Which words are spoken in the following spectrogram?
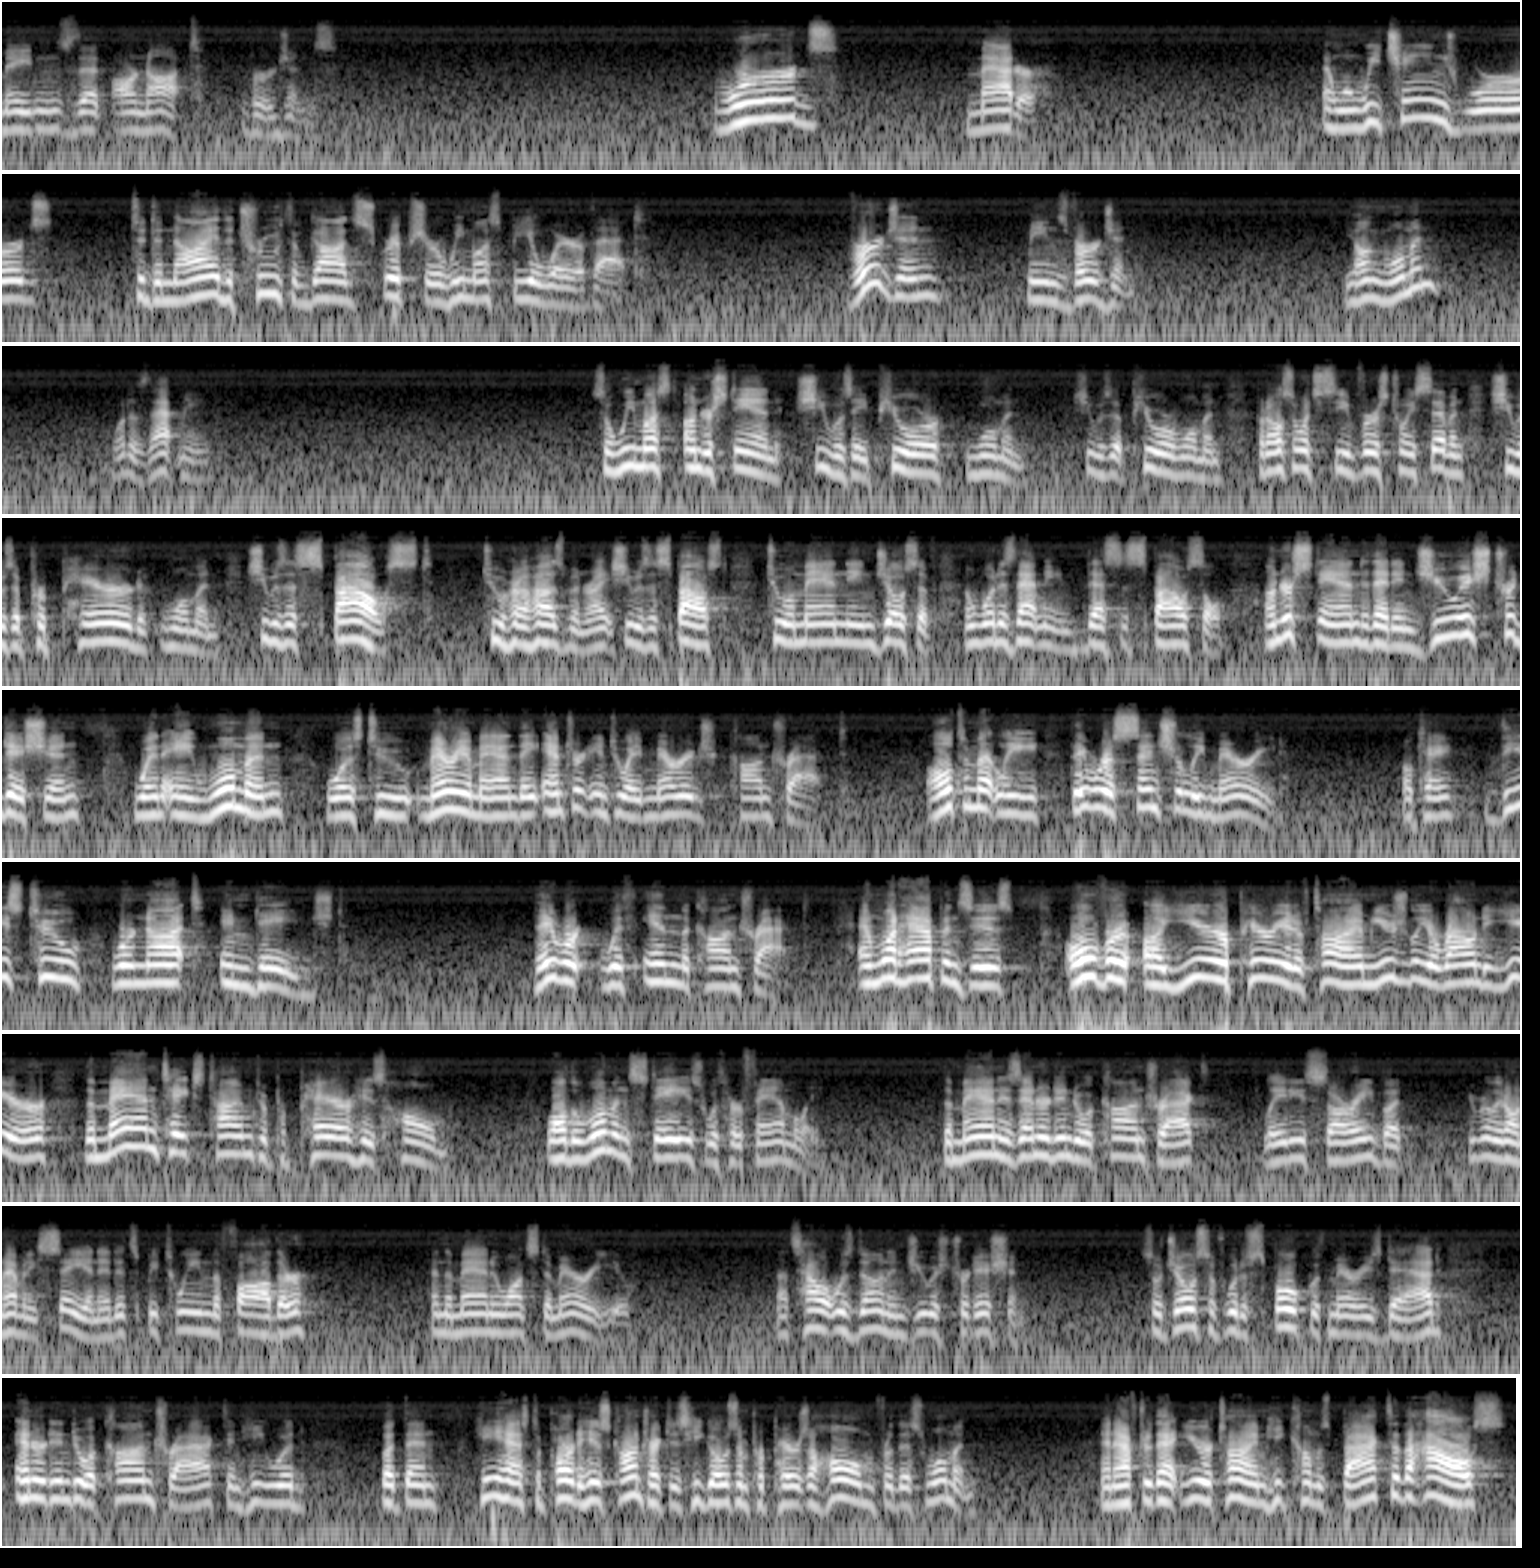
maidens that are not virgins. Words matter. And when we change words to deny the truth of God's Scripture, we must be aware of that. Virgin means virgin. Young woman? What does that mean? So we must understand she was a pure woman. She was a pure woman. But I also want you to see in verse 27 she was a prepared woman. She was espoused to her husband, right? She was espoused to a man named Joseph. And what does that mean? That's espousal. Understand that in Jewish tradition, when a woman was to marry a man, they entered into a marriage contract. Ultimately, they were essentially married. Okay? These two were not engaged. They were within the contract. And what happens is, over a year period of time, usually around a year, the man takes time to prepare his home while the woman stays with her family. The man has entered into a contract. Ladies, sorry, but you really don't have any say in it. It's between the father and the man who wants to marry you. That's how it was done in Jewish tradition. So Joseph would have spoke with Mary's dad, entered into a contract, and he would, but then he has to, part of his contract is he goes and prepares a home for this woman. And after that year time, he comes back to the house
